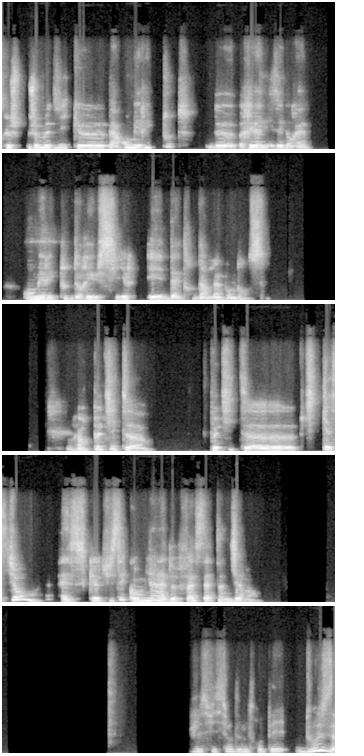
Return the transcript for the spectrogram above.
que je, me dis que ben, on mérite toutes de réaliser nos rêves, on mérite toutes de réussir et d'être dans l'abondance. Alors petite euh, petite euh, petite question, est-ce que tu sais combien a de facettes un diamant? Je suis sûre de me tromper. 12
